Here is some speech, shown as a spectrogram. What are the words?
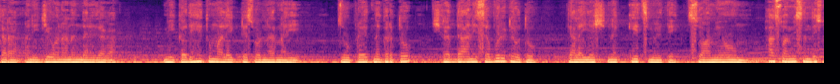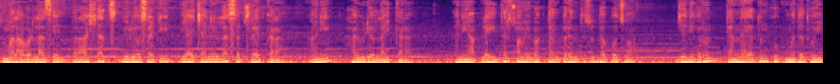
करा आणि जीवन आनंदाने जगा. मी कधीही तुम्हाला एकटे सोडणार नाही. जो प्रयत्न करतो श्रद्धा आणि सबुरी ठेवतो त्याला यश नक्कीच मिळते. स्वामी ओम. हा स्वामी संदेश तुम्हाला आवडला असेल तर अशाच व्हिडिओसाठी या चॅनलला सबस्क्राईब करा आणि हा व्हिडिओ लाईक करा. आणि आपल्या इतर स्वामी भक्तांपर्यंत सुद्धा पोचवा जेणेकरून त्यांना यातून खूप मदत होईल.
